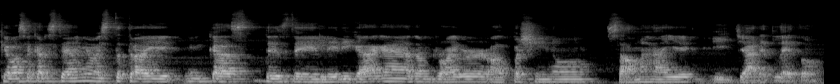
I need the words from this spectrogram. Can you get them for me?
que va a sacar este año. Esta trae un cast desde Lady Gaga, Adam Driver, Al Pacino, Salma Hayek y Jared Leto.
